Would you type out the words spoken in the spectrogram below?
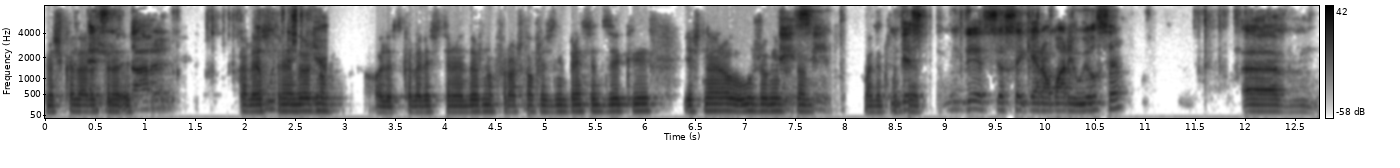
mas se calhar, juntar. se calhar É muito treinadores não. Olha, se calhar estes treinadores não foram às conferências de imprensa dizer que este não era o jogo Sim, importante, sim. mais Um importante. desses, um desses eu sei que era o Mário Wilson. Ahm,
